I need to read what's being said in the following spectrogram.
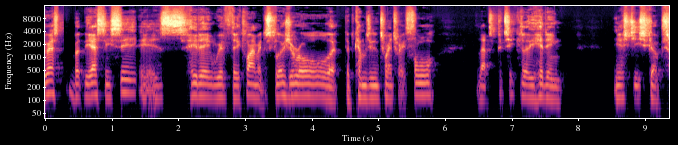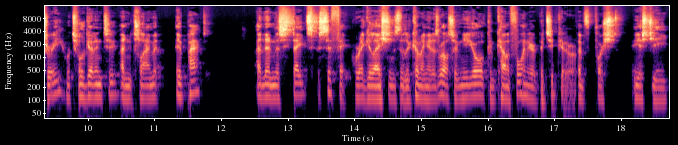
US, but the SEC is hitting with the climate disclosure rule that, that comes in 2024. That's particularly hitting ESG scope three, which we'll get into, and climate impact. And then the state specific regulations that are coming in as well. So New York and California in particular have pushed ESG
